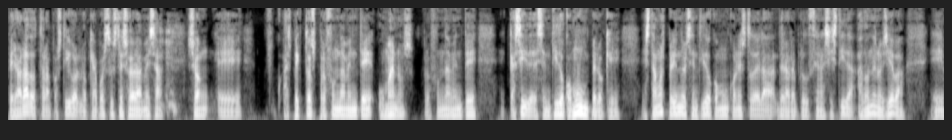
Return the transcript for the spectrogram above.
Pero ahora, doctora Postigo, lo que ha puesto usted sobre la mesa son eh, aspectos profundamente humanos, profundamente casi de sentido común, pero que estamos perdiendo el sentido común con esto de la, de la reproducción asistida. ¿A dónde nos lleva? Eh,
